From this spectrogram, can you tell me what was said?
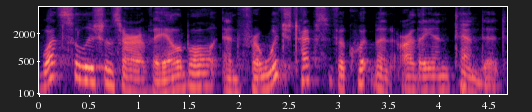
What solutions are available and for which types of equipment are they intended?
